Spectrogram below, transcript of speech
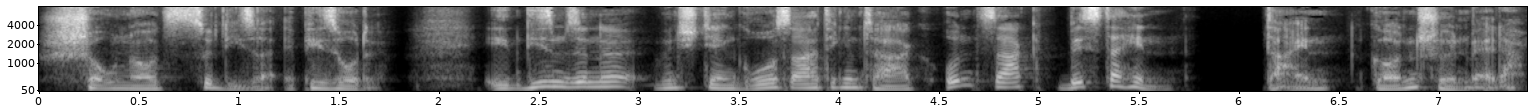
Show Notes zu dieser Episode. In diesem Sinne wünsche ich dir einen großartigen Tag und sag bis dahin, dein Gordon Schönwälder.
